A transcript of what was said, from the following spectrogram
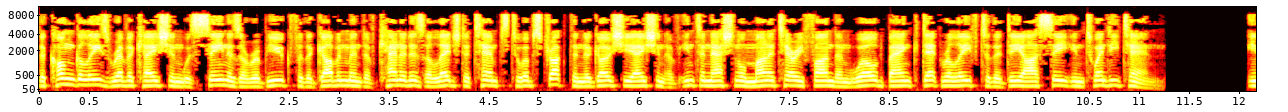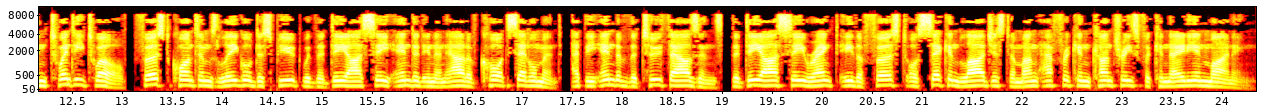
The Congolese revocation was seen as a rebuke for the Government of Canada's alleged attempts to obstruct the negotiation of International Monetary Fund and World Bank debt relief to the DRC in 2010. In 2012, First Quantum's legal dispute with the DRC ended in an out-of-court settlement. At the end of the 2000s, the DRC ranked either first or second largest among African countries for Canadian mining.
